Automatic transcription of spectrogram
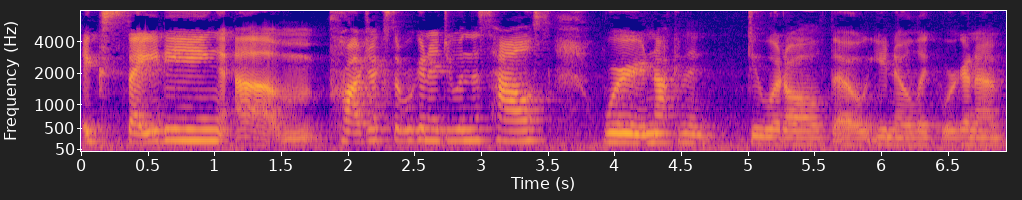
exciting um, projects that we're gonna do in this house. We're not gonna do it all though, you know, like we're gonna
